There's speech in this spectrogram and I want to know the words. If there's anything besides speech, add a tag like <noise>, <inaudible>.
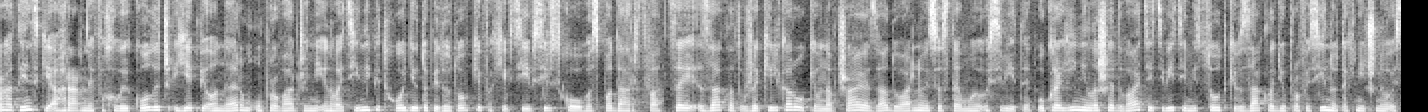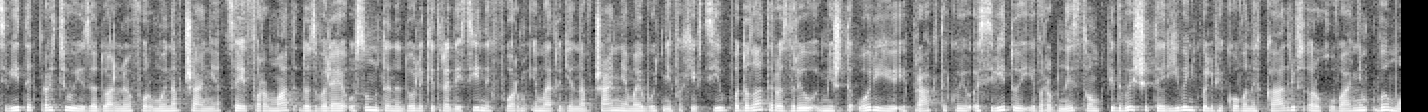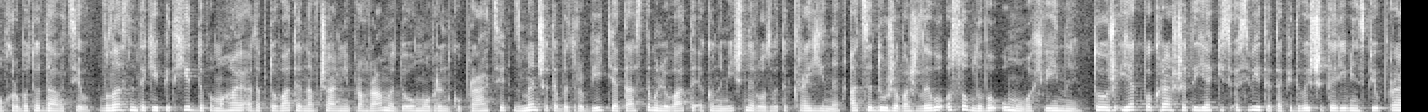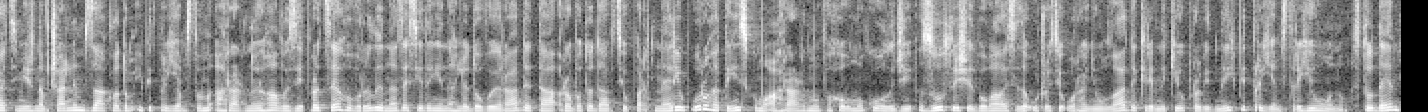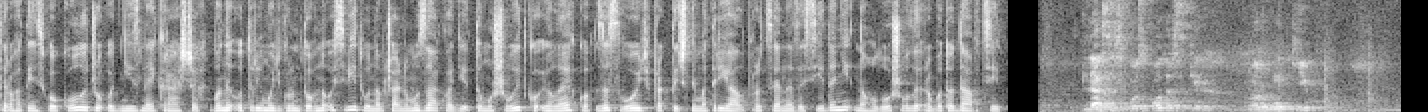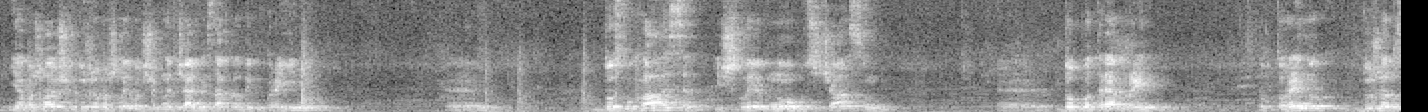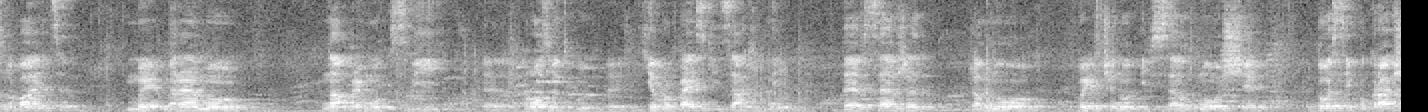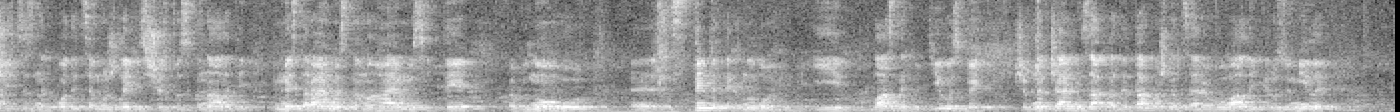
Рогатинський аграрний фаховий коледж є піонером у провадженні інноваційних підходів до підготовки фахівців сільського господарства. Цей заклад вже кілька років навчає за дуальною системою освіти. В Україні лише 28% закладів професійно-технічної освіти працює за дуальною формою навчання. Цей формат дозволяє усунути недоліки традиційних форм і методів навчання майбутніх фахівців, подолати розрив між теорією і практикою, освітою і виробництвом, підвищити рівень кваліфікованих кадрів з урахуванням вимог роботодавців. Власне, такий підхід допомагає адаптувати навчальні програми до умов ринку праці, зменшити безробіття та стимулювати економічний розвиток країни. А це дуже важливо, особливо в умовах війни. Тож як покращити якість освіти та підвищити рівень співпраці між навчальним закладом і підприємствами аграрної галузі. Про це говорили на засіданні наглядової ради та роботодавців-партнерів у Рогатинському аграрному фаховому коледжі. Зустріч відбувалася за участю органів влади, керівників провідних підприємств регіону. Студенти Рогатинського коледжу одні з найкращих. Вони отримують ґрунтовну освіту навчальному закладі, тому швидко і легко засвоюють практичний матеріал. Про це на засіданні наголошували роботодавці. Для сільськогосподарських виробників я вважаю, що дуже важливо, щоб навчальні заклади України е, дослухалися і йшли в ногу з часом е, до потреб ринку. Тобто ринок дуже розвивається. Ми беремо напрямок свій розвитку е, європейський, західний, де все вже давно вивчено і все одно ще досі покращується, знаходиться можливість щось досконалити. І ми стараємось, намагаємось йти в ногу е, з тими технологіями. І, власне, хотілося б, щоб навчальні заклади також на це реагували і розуміли,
